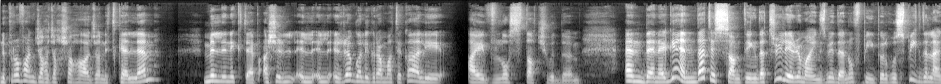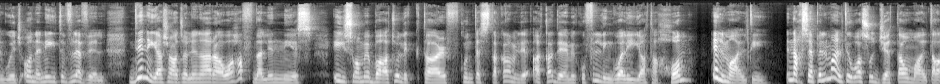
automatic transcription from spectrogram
nipprova nġaħġaħ xi ħaġa nitkellem milli nikteb għax ir-regoli grammatikali I've lost touch with them. And then again, that is something that really reminds me then of people who speak the language on a native level. Din hija xi ħaġa li narawha ħafna li n-nies qishom ibatu l-iktar f'kuntest akademiku fil-lingwa li hija tagħhom, il-Malti. Naħseb il-Malti huwa suġġett hawn Malta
